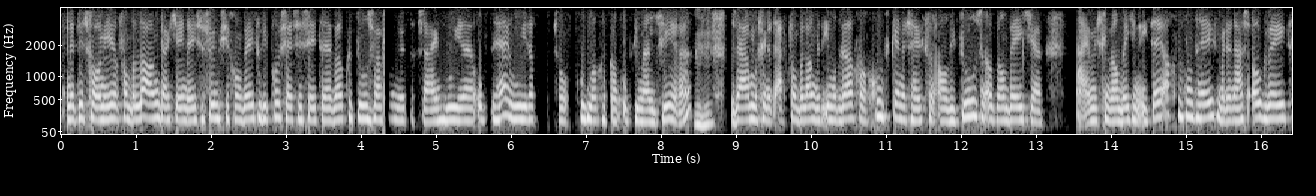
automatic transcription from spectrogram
En het is gewoon heel van belang dat je in deze functie gewoon weet hoe die processen zitten, welke tools waarvoor nuttig zijn, hoe je, op, hè, hoe je dat zo goed mogelijk kan optimaliseren. Mhm. Dus daarom vind ik het eigenlijk van belang dat iemand wel gewoon goed kennis heeft van al die tools en ook wel een beetje, nou ja, misschien wel een beetje een IT-achtergrond heeft, maar daarnaast ook weet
